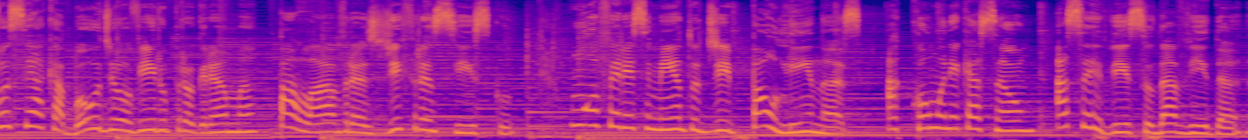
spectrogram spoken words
Você acabou de ouvir o programa Palavras de Francisco, um oferecimento de Paulinas, a comunicação a serviço da vida.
